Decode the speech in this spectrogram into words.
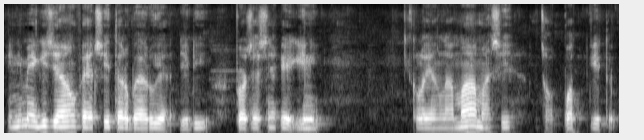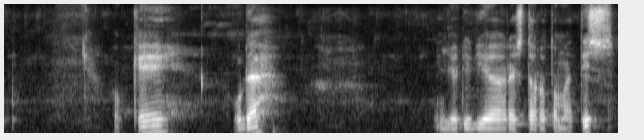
Ini Magis yang versi terbaru ya jadi prosesnya kayak gini. Kalau yang lama masih copot gitu. Oke udah. Jadi dia restore otomatis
